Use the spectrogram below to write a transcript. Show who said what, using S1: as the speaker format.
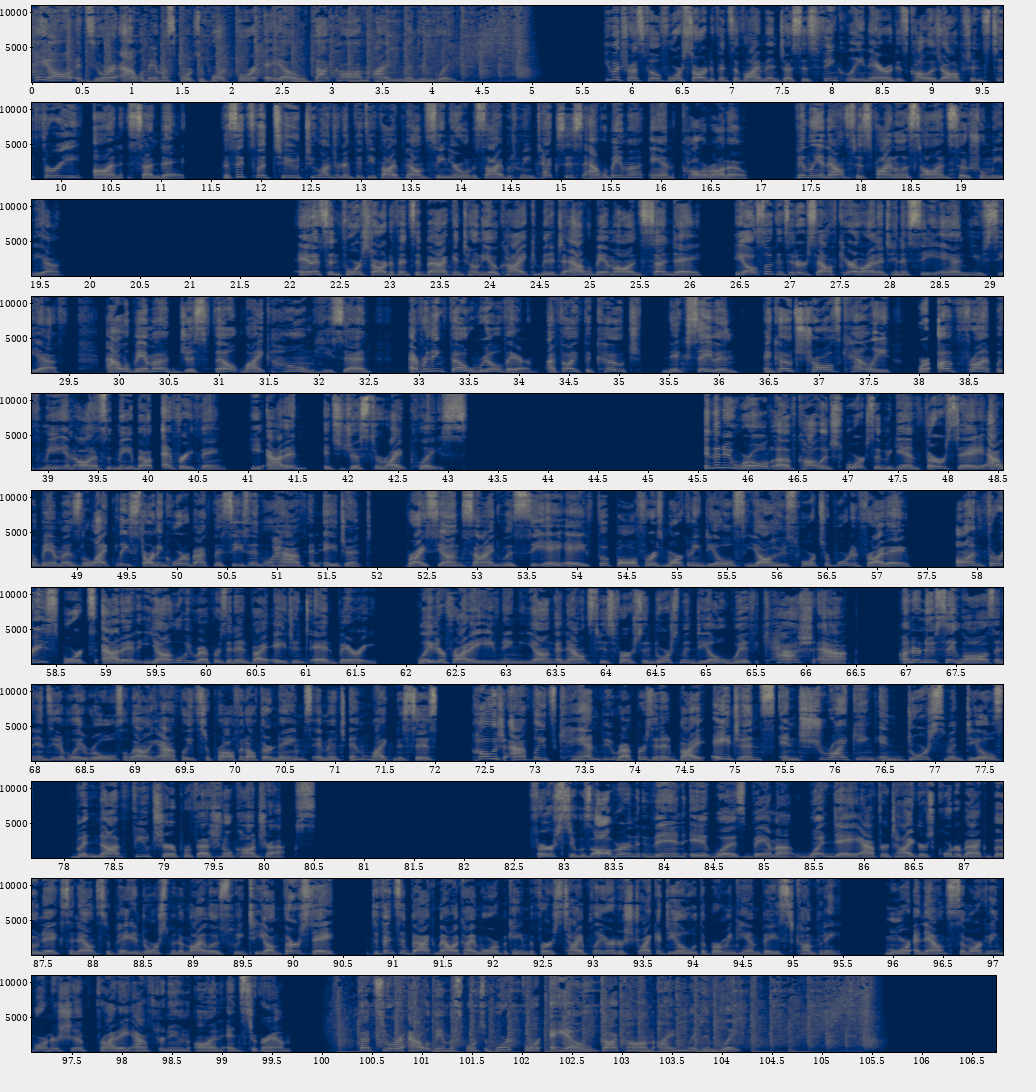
S1: Hey y'all, it's your Alabama Sports Report for AL.com. I'm Lyndon Blake. Hewitt-Trussville four star defensive lineman Justice Finkley narrowed his college options to three on Sunday. The 6'2, 255 pound senior will decide between Texas, Alabama, and Colorado. Finkley announced his finalists on social media. Anniston four star defensive back Antonio Kite committed to Alabama on Sunday. He also considered South Carolina, Tennessee, and UCF. Alabama just felt like home, he said. Everything felt real there. I felt like the coach, Nick Saban, and coach Charles Kelly were upfront with me and honest with me about everything. He added, It's just the right place. In the new world of college sports that began Thursday, Alabama's likely starting quarterback this season will have an agent. Bryce Young signed with CAA Football for his marketing deals, Yahoo Sports reported Friday. On 3 Sports added, Young will be represented by agent Ed Berry. Later Friday evening, Young announced his first endorsement deal with Cash App. Under new state laws and NCAA rules allowing athletes to profit off their names, image, and likenesses, college athletes can be represented by agents in striking endorsement deals, but not future professional contracts. First, it was Auburn, then it was Bama. One day after Tigers quarterback Bo Nix announced a paid endorsement of Milo's Sweet Tea on Thursday, defensive back Malachi Moore became the first Tide player to strike a deal with a Birmingham based company. Moore announced the marketing partnership Friday afternoon on Instagram. That's your Alabama Sports Report for AL.com. I'm Lyndon Blake.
